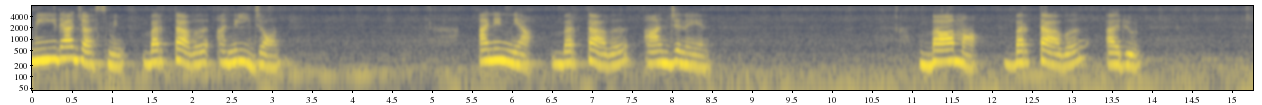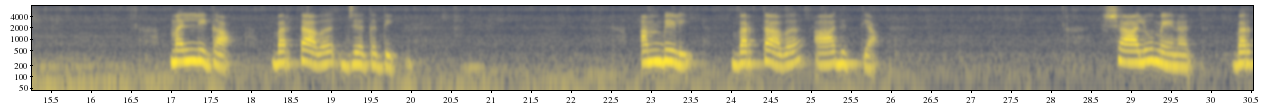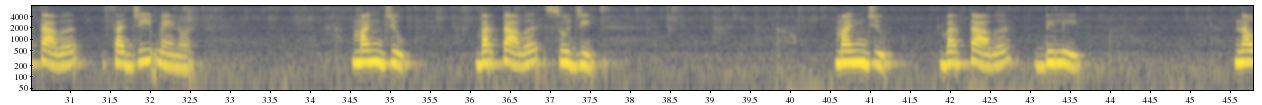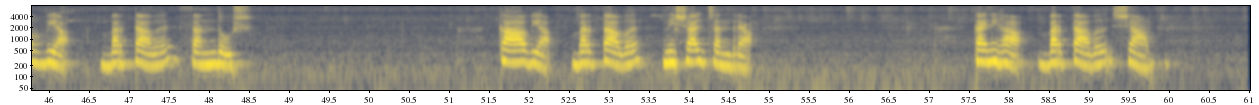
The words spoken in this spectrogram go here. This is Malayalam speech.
മീര ജാസ്മിൻ ഭർത്താവ് അനിൽ ജോൺ. അനിന്യ ഭർത്താവ് ആഞ്ജനേയൻ. ഭാമ ഭർത്താവ് അരുൺ. മല്ലിക ഭർത്താവ് ജഗതി. അമ്പിളി ഭർത്താവ് ആദിത്യ. ഷാലു മേനോൻ. ഭർത്താവ് സജി മേനോൻ. മഞ്ജു. ഭർത്താവ് സുജിൻ. മഞ്ജു. ഭർത്താവ് ദിലീപ്. നവ്യ. ഭർത്താവ് സന്തോഷ്. കാവ്യ. ഭർത്താവ് നിഷാൽ ചന്ദ്ര. കനിഹ. ഭർത്താവ് ശ്യാം.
